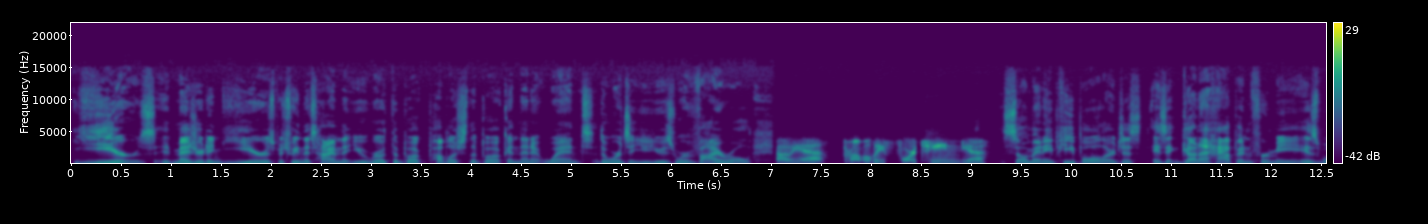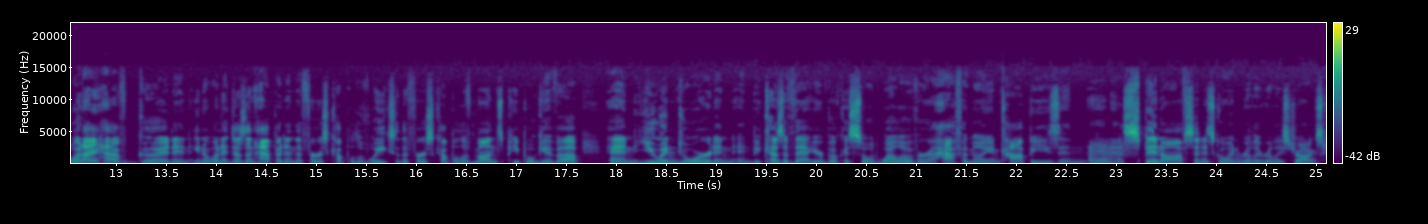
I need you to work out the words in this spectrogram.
years, it measured in years between the time that you wrote the book, published the book, and then it went, the words that you used were viral. Oh, yeah probably 14 yeah. So many people are just is it gonna happen for me? Is what i have good? And you know when it doesn't happen in the first couple of weeks or the first couple of months people give up. And you endured and and because of that your book has sold well over a half a million copies and, mm. and has spin-offs and it's going really really strong. So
